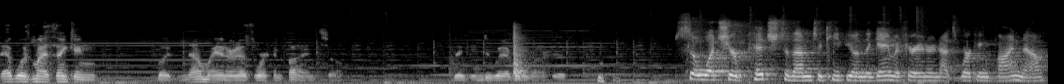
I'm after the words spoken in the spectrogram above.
that was my thinking, but now my internet's working fine, so they can do whatever they want to do. So what's your pitch to them to keep you in the game if your internet's working fine now?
